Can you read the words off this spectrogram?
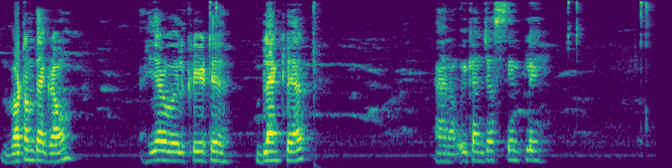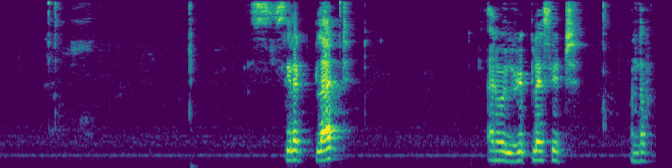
bottom background. Here we will create a blank layer and we can just simply select black and we'll replace it on the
